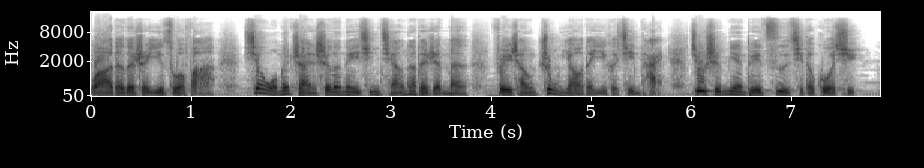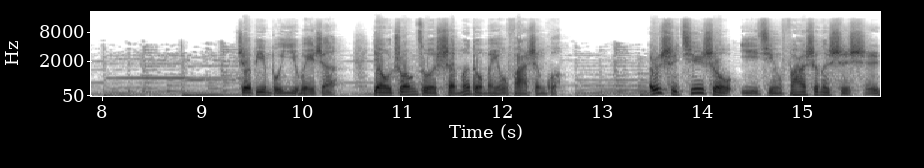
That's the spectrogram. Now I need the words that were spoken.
瓦德的这一做法，向我们展示了内心强大的人们非常重要的一个心态，就是面对自己的过去。这并不意味着要装作什么都没有发生过，而是接受已经发生的事实，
